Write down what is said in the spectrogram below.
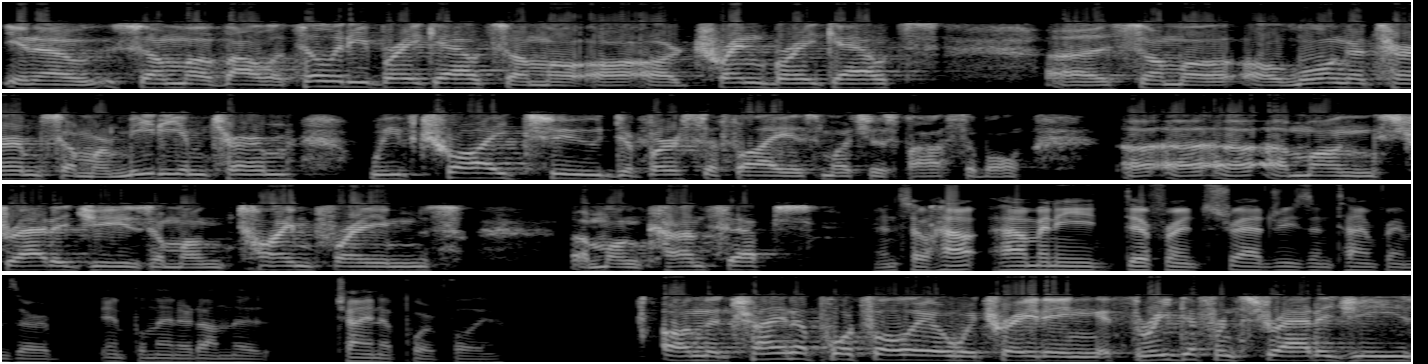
You know, some are volatility breakouts, some are, are, are trend breakouts, uh, some are, are, longer term, some are medium term. We've tried to diversify as much as possible uh, uh, uh among strategies, among time frames, among concepts. And so, how how many different strategies and timeframes are implemented on the China portfolio? On the China portfolio, we're trading three different strategies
